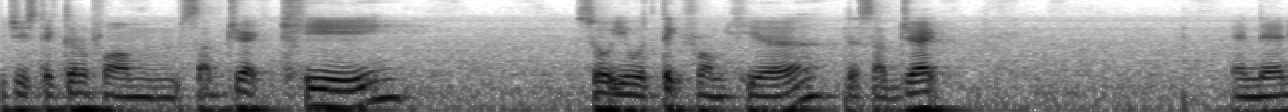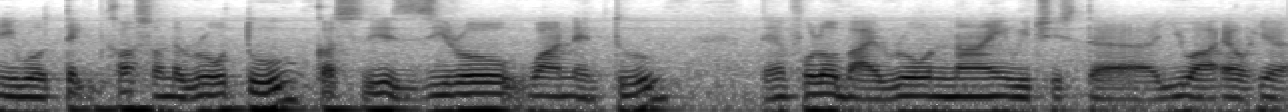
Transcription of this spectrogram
which is taken from subject K. So it will take from here the subject and then it will take because on the row 2 because this is 0 1 and 2 then followed by row 9 which is the URL here.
